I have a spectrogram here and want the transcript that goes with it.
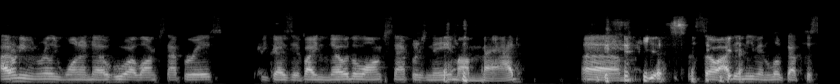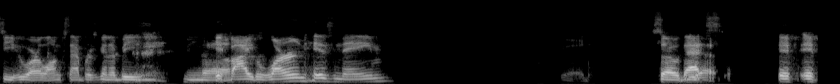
I don't even really want to know who our long snapper is because if I know the long snapper's name, I'm mad. Um, yes. so I didn't even look up to see who our long snapper is going to be. No. If I learn his name, good. So that's yeah. if if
